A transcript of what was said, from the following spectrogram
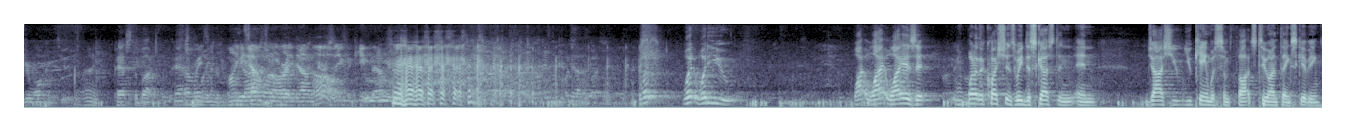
You're welcome to. All right. Pass the buck. Pass some the reason, microphone. mine We have sounds one already down there, so you can keep that one. What, what, what do you, why, why, why is it, one of the questions we discussed, and, and Josh, you, you came with some thoughts too on Thanksgiving.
